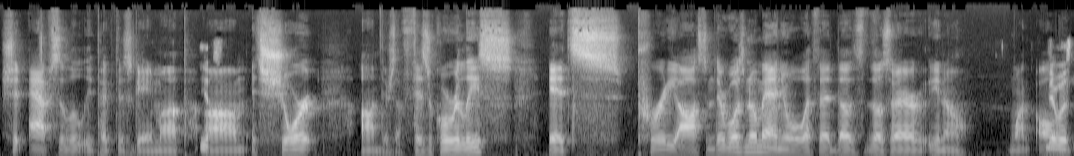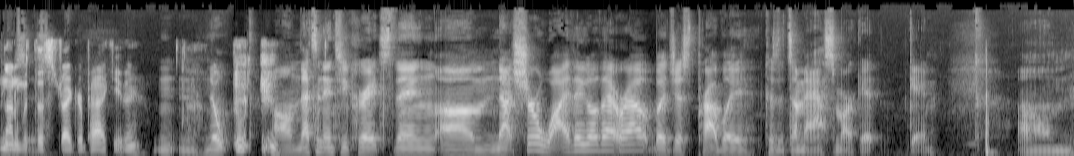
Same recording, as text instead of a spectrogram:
should absolutely pick this game up. Yes. Um, it's short. Um, there's a physical release. It's pretty awesome. There was no manual with it. Those those are you know one. All There was none with the striker pack either. Mm-mm, nope. um, that's an Inti Creates thing. Um, not sure why they go that route, but just probably because it's a mass market game. Um,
